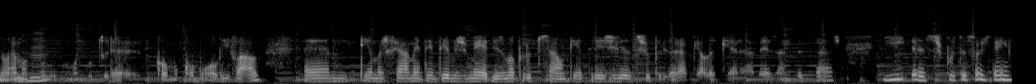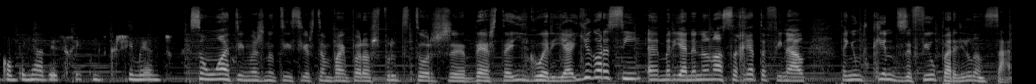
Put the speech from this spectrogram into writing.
não é uma, uhum. uma cultura Tschüss. Como, como o olival. Um, temos realmente, em termos médios, uma produção que é três vezes superior àquela que era há 10 anos atrás e as exportações têm acompanhado esse ritmo de crescimento. São ótimas notícias também para os produtores eh, desta iguaria. E agora sim, a Mariana, na nossa reta final, tem um pequeno desafio para lhe lançar.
